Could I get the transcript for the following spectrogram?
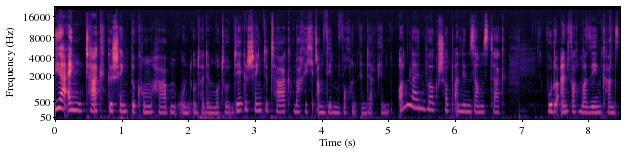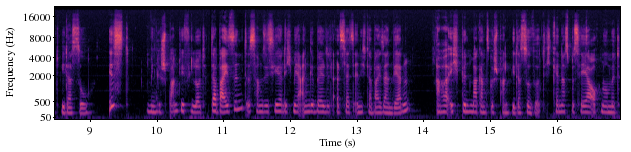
wir einen Tag geschenkt bekommen haben und unter dem Motto Der geschenkte Tag mache ich am dem Wochenende einen Online-Workshop an dem Samstag, wo du einfach mal sehen kannst, wie das so ist. Bin gespannt, wie viele Leute dabei sind. Es haben sich sicherlich mehr angemeldet, als letztendlich dabei sein werden. Aber ich bin mal ganz gespannt, wie das so wird. Ich kenne das bisher ja auch nur mit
